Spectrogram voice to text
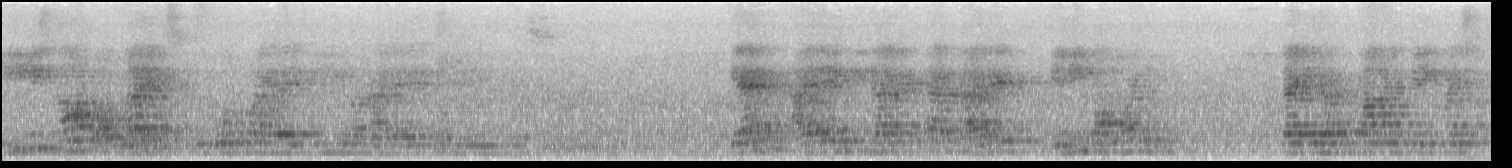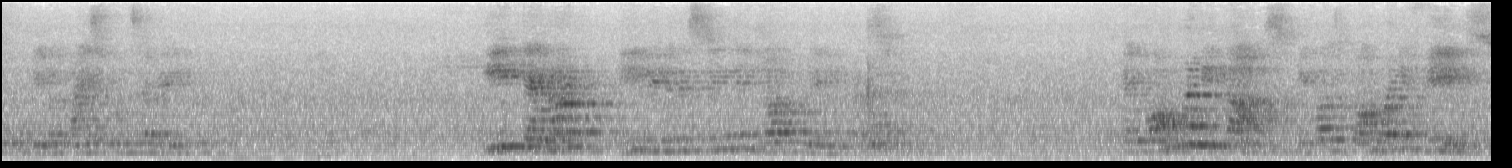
he is not obliged to go to IIT or IIM. Can IIT director that you have to come and take my spoon because my spoons are very good. He cannot be with a single job to any person. A company comes because company feels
